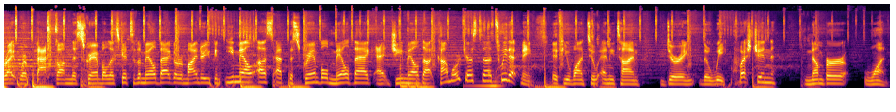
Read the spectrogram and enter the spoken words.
right, we're back on the scramble. Let's get to the mailbag. A reminder you can email us at the scramble mailbag at gmail.com or just uh, tweet at me if you want to anytime during the week. Question number one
